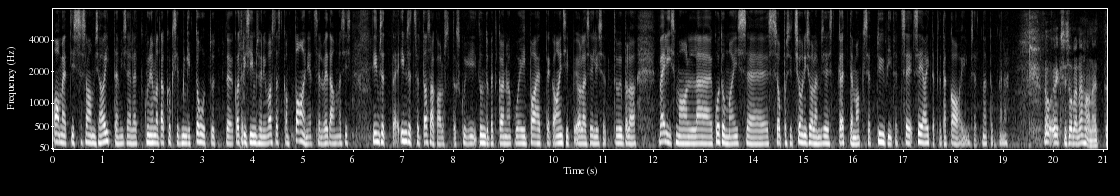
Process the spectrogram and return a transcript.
ametisse saamise aitamisel, et kui nemad hakkaksid mingit tohutut Kadri Simsoni vastast kampaaniat seal vedama, siis ilmselt, ilmselt seal tasakaalustataks, kuigi tundub, et ka nagu ei Paet ega Ansip ei ole sellised võib-olla välismaal kodumaises opositsioonis olemise eest kättemaksjad tüübid, et see, see aitab teda ka ilmselt natukene no eks siis ole näha, need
